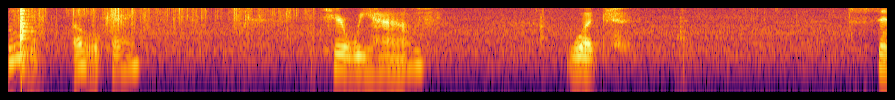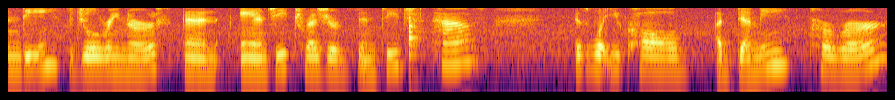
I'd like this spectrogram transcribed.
Ooh, oh, okay. Here we have what Cindy, the jewelry nurse, and Angie, Treasured Vintage, have is what you call a demi parure,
